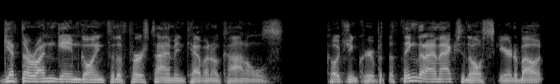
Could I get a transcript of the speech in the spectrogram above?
get the run game going for the first time in Kevin O'Connell's coaching career. But the thing that I'm actually the most scared about,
